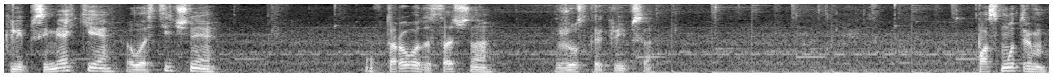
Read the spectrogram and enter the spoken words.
клипсы мягкие, эластичные, у второго достаточно жесткая клипса. Посмотрим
